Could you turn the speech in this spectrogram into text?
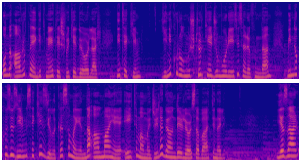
onu Avrupa'ya gitmeye teşvik ediyorlar. Nitekim yeni kurulmuş Türkiye Cumhuriyeti tarafından 1928 yılı Kasım ayında Almanya'ya eğitim amacıyla gönderiliyor Sabahattin Ali. Yazar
